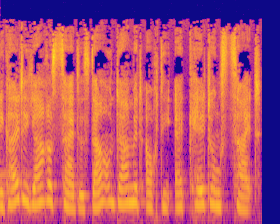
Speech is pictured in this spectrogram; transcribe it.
Die kalte Jahreszeit ist da und damit auch die Erkältungszeit.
